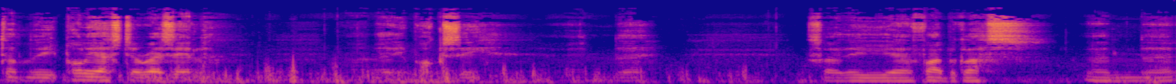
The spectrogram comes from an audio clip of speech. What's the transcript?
done the polyester resin and the epoxy, and, uh, so the uh, fiberglass, and uh,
